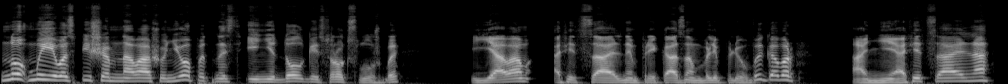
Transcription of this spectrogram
но мы его спишем на вашу неопытность и недолгий срок службы. Я вам официальным приказом влеплю выговор, а неофициально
